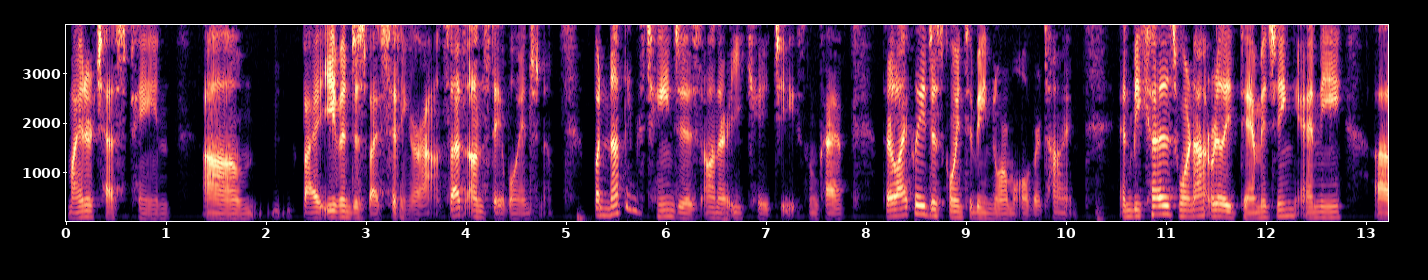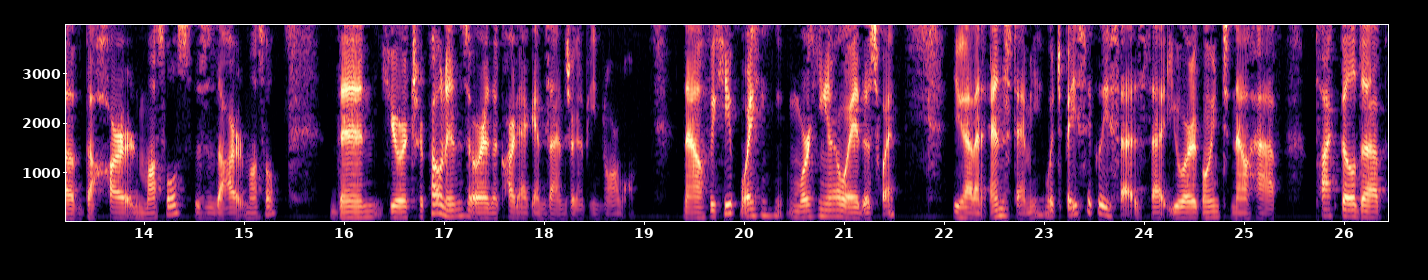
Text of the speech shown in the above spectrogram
minor chest pain um, by even just by sitting around. So that's unstable angina. But nothing changes on their EKGs, okay? They're likely just going to be normal over time. And because we're not really damaging any of the heart muscles, this is the heart muscle, then your troponins or the cardiac enzymes are going to be normal. Now, if we keep working, working our way this way, you have an NSTEMI, which basically says that you are going to now have plaque buildup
